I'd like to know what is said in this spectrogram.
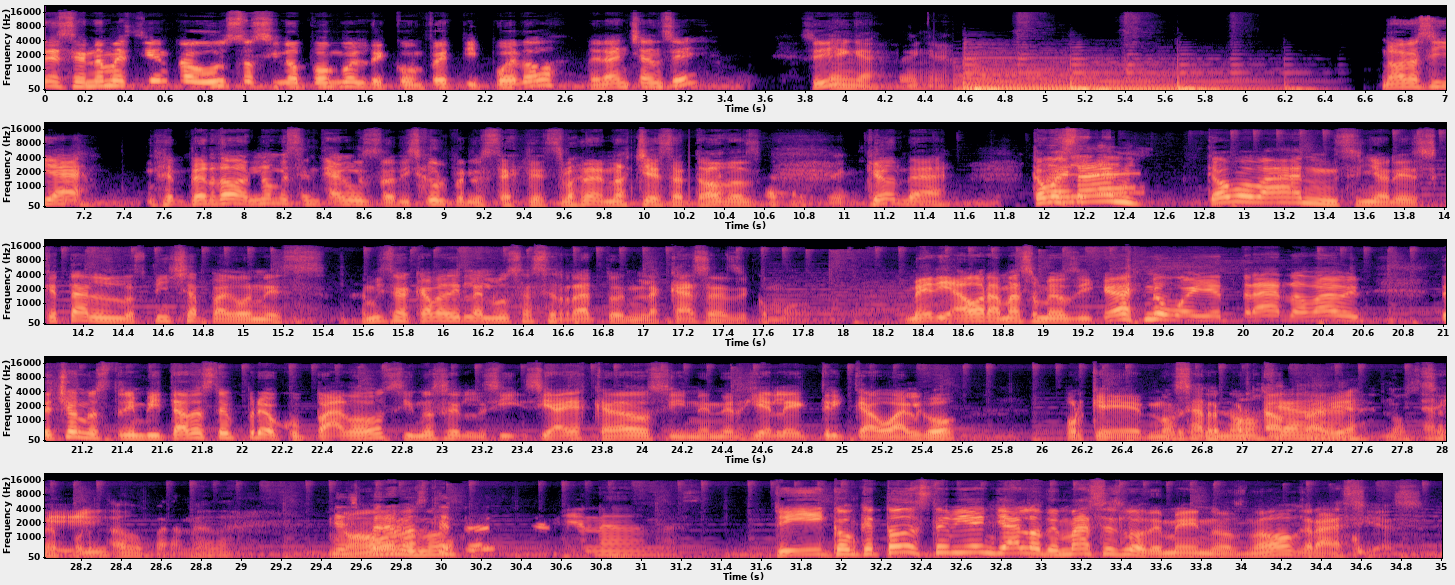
Espérense, no me siento a gusto si no pongo el de confeti. ¿Puedo? ¿Me dan chance? ¿Sí? Venga, venga. No, ahora sí ya. Perdón, no me sentí a gusto. Disculpen ustedes. Buenas noches a todos. ¿Qué onda? ¿Cómo están? ¿Cómo van, señores? ¿Qué tal los pinches apagones? A mí se me acaba de ir la luz hace rato en la casa, hace como media hora más o menos. Dije, ay, no voy a entrar, no mames. De hecho, nuestro invitado está preocupado si no se, si, si haya quedado sin energía eléctrica o algo, porque no se ha reportado ha- todavía. No se ha Sí. reportado para nada. No, Esperemos no, que todo esté bien nada más. Sí, con que todo esté bien, ya lo demás es lo de menos, ¿no? Gracias.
